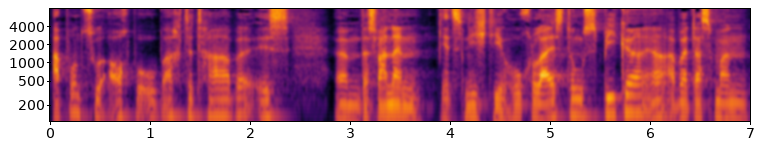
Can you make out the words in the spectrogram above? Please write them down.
ab und zu auch beobachtet habe, ist, ähm, das waren dann jetzt nicht die Hochleistungsspeaker, ja, aber dass man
